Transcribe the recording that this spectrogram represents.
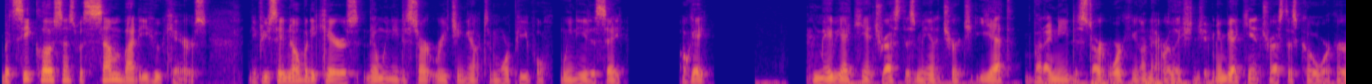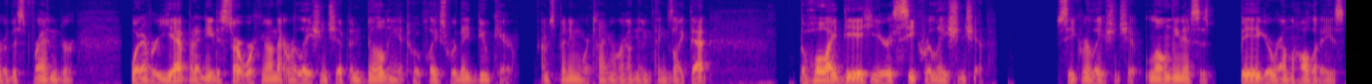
But seek closeness with somebody who cares. If you say nobody cares, then we need to start reaching out to more people. We need to say, okay, maybe I can't trust this man at church yet, but I need to start working on that relationship. Maybe I can't trust this coworker or this friend or whatever yet, but I need to start working on that relationship and building it to a place where they do care. I'm spending more time around them, things like that. The whole idea here is seek relationship seek relationship. Loneliness is big around the holidays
